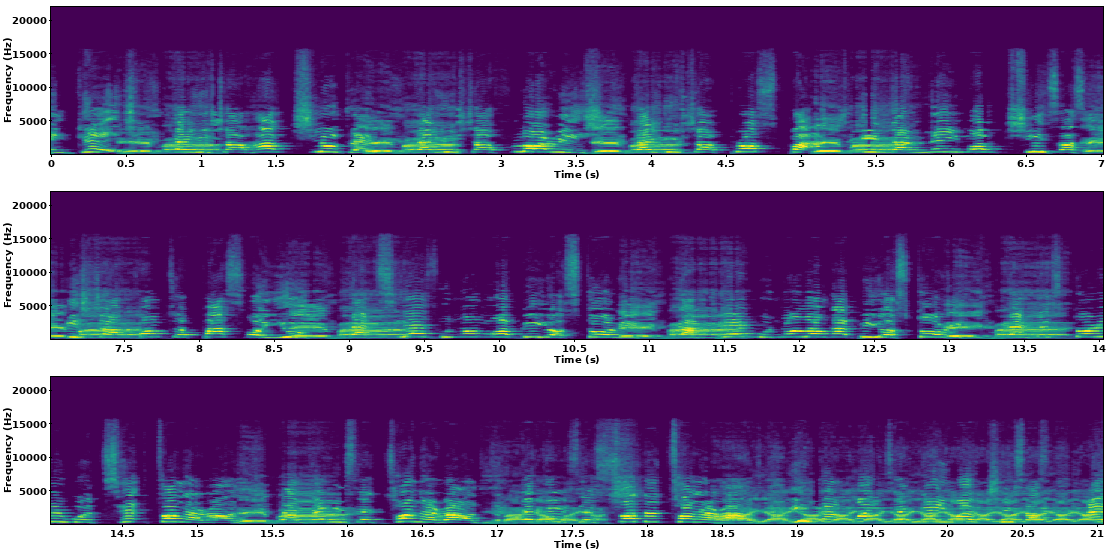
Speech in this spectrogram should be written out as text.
engaged, that you shall have children, Amen. that you shall flourish, that you shall prosper. Amen. In the name of Jesus, it shall come to pass for you Amen. that tears will no more be your story, that Amen. Pain will no longer be your story, that the story will ta- turn around, that there is a turnaround, that there is a sudden turnaround. In the mighty name of Jesus, I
